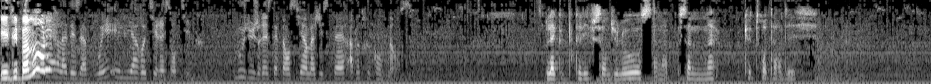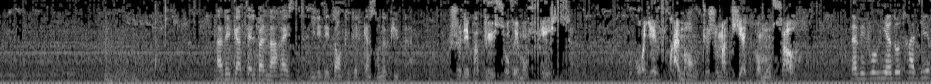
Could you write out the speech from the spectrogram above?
Il était pas mort, lui Père l'a désavoué et lui a retiré son titre. Vous jugerez cet ancien magistère à votre convenance. L'apocalypse sort du lot, ça n'a- ça n'a que trop tardé. Avec un tel palmarès, il était temps que quelqu'un s'en occupe. Je n'ai pas pu sauver mon fils. Vous croyez vraiment que je m'inquiète pour mon sort? N'avez-vous rien d'autre à dire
